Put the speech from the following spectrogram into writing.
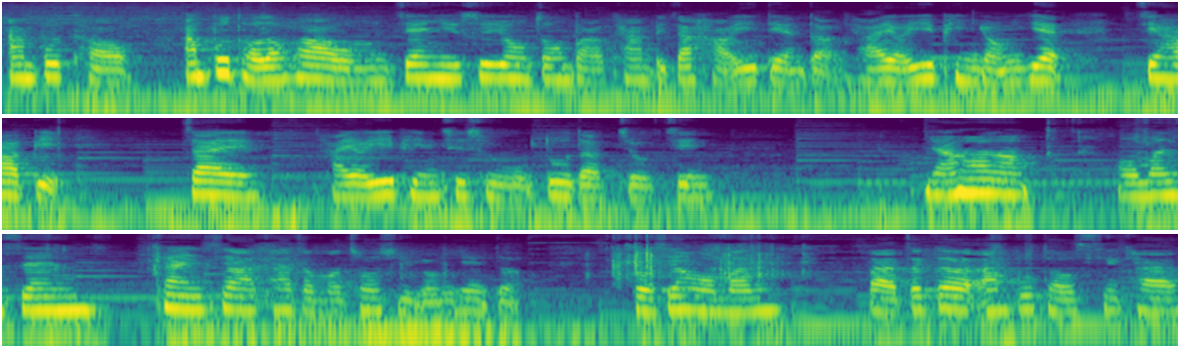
按布头。按布头的话，我们建议是用中保康比较好一点的，还有一瓶溶液、记号笔，再还有一瓶七十五度的酒精。然后呢，我们先看一下它怎么抽取溶液的。首先，我们把这个安布头撕开，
